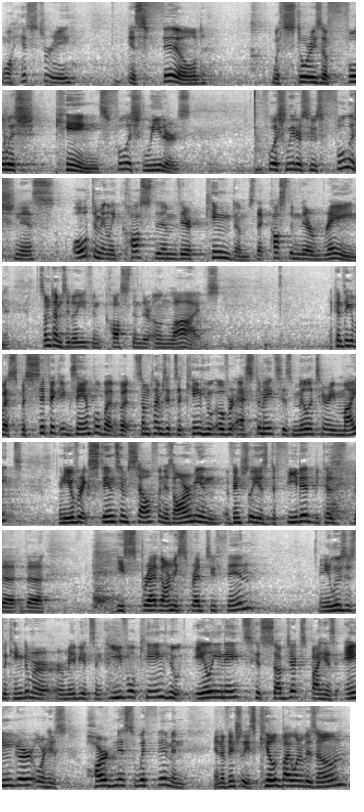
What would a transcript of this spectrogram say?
Well, history is filled with stories of foolish kings, foolish leaders, foolish leaders whose foolishness ultimately cost them their kingdoms, that cost them their reign. Sometimes it'll even cost them their own lives. I can't think of a specific example, but, but sometimes it's a king who overestimates his military might and he overextends himself and his army and eventually is defeated because the, the, he spread, the army spread too thin and he loses the kingdom. Or, or maybe it's an evil king who alienates his subjects by his anger or his hardness with them and, and eventually is killed by one of his own.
